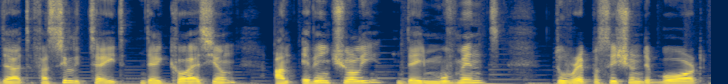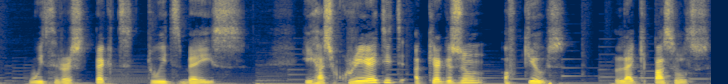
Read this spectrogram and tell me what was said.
that facilitate their cohesion and eventually their movement to reposition the board with respect to its base. He has created a Carcassonne of cubes, like puzzles,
